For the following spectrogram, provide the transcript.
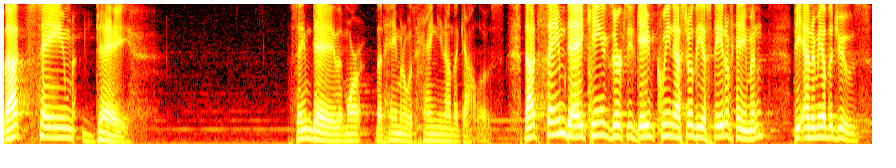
That same day, same day that, more, that Haman was hanging on the gallows. That same day, King Xerxes gave Queen Esther the estate of Haman, the enemy of the Jews.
